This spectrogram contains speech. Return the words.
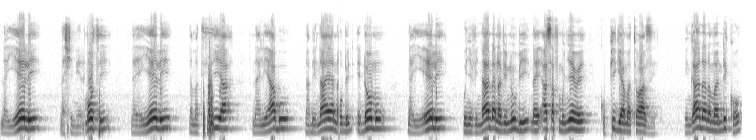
na Yeli na Shemiramothi na Yeieli na Matithia na Eliabu na Benaya na Obed-Edomu na Yeeli wenye vinanda na vinubi, naye Asafu mwenyewe kupiga matoazi. Kulingana na maandiko,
